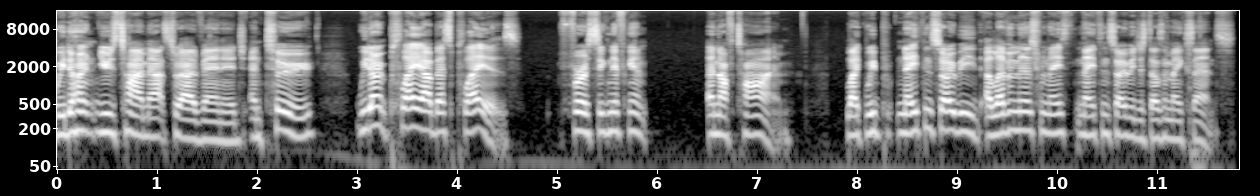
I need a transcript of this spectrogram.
we don't use timeouts to our advantage, and two, we don't play our best players for a significant enough time. Like we Nathan Sobey, eleven minutes from Nathan Sobey just doesn't make sense.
